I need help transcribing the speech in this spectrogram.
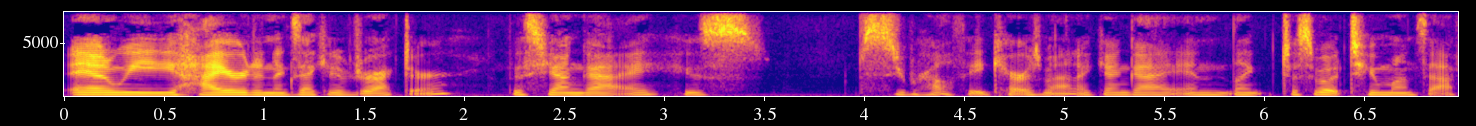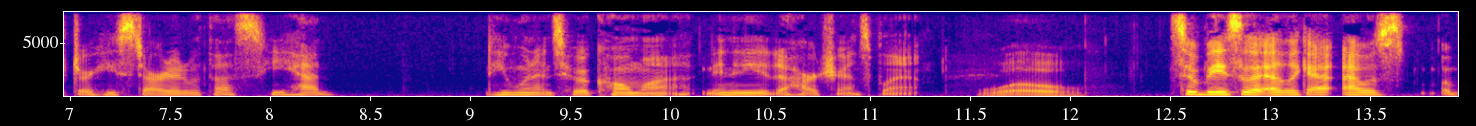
and we hired an executive director, this young guy who's super healthy, charismatic young guy. And like just about two months after he started with us, he had he went into a coma and he needed a heart transplant. whoa. so basically, I, like I, I was a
